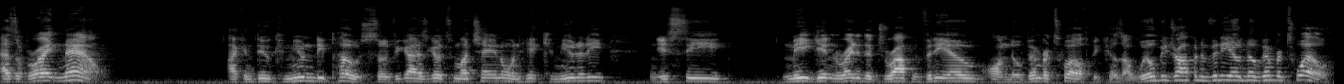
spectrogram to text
As of right now, I can do community posts. So if you guys go to my channel and hit community and you see me getting ready to drop a video on November 12th because I will be dropping a video November 12th.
